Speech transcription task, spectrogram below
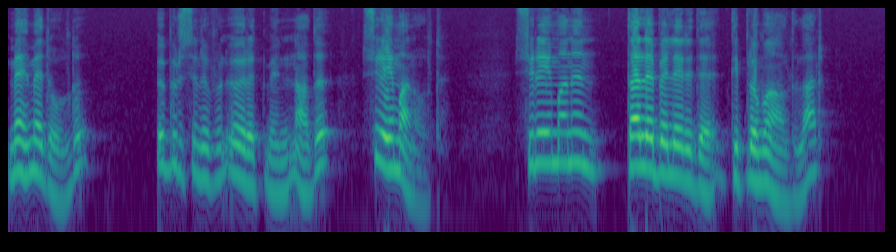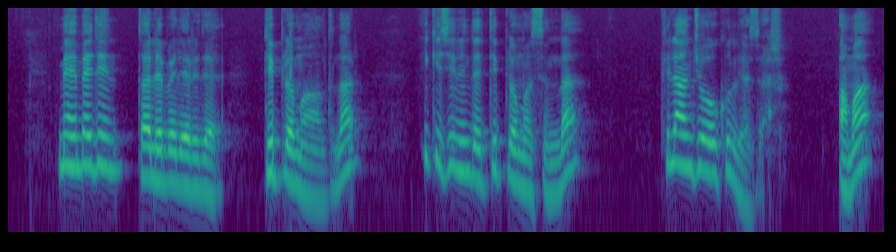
Mehmet oldu. Öbür sınıfın öğretmeninin adı Süleyman oldu. Süleyman'ın talebeleri de diploma aldılar. Mehmet'in talebeleri de diploma aldılar. İkisinin de diplomasında filanca okul yazar. Ama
